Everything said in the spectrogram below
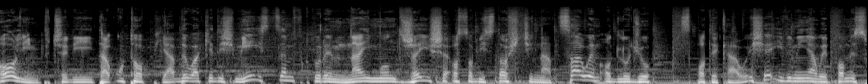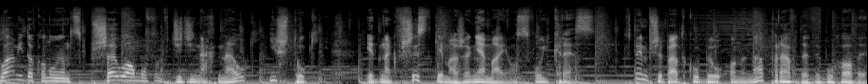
Olimp, czyli ta utopia, była kiedyś miejscem, w którym najmądrzejsze osobistości na całym odludziu spotykały się i wymieniały pomysłami, dokonując przełomów w dziedzinach nauki i sztuki. Jednak wszystkie marzenia mają swój kres. W tym przypadku był on naprawdę wybuchowy.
